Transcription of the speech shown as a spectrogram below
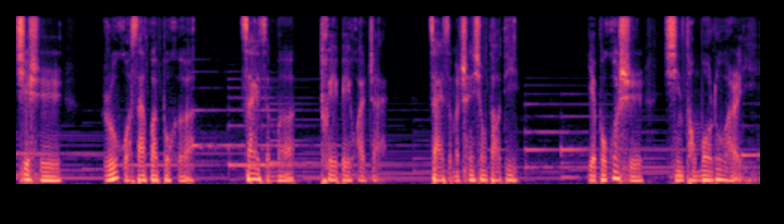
其实，如果三观不合，再怎么推杯换盏，再怎么称兄道弟，也不过是形同陌路而已。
